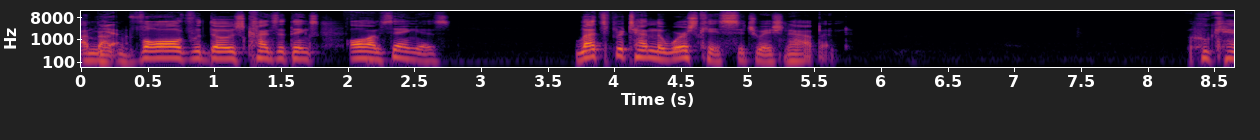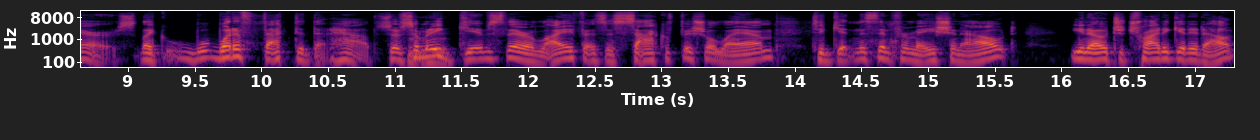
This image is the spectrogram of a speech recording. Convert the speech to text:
I'm not Yeah. involved with those kinds of things. All I'm saying is, let's pretend the worst case situation happened. Who cares? Like, w- what effect did that have? So if somebody mm-hmm. gives their life as a sacrificial lamb to getting this information out, you know, to try to get it out,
